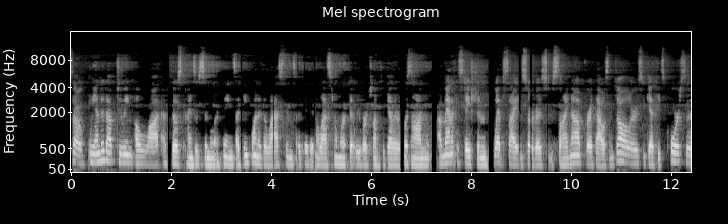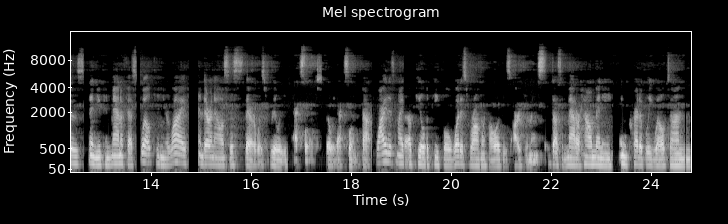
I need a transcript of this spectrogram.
So we ended up doing a lot of those kinds of similar things. I think one of the last things I did in the last homework that we worked on together was on a manifestation website and service. You sign up for $1,000, you get these courses, then you can manifest wealth in your life. And their analysis there was really excellent, really excellent about why this might appeal to people. What is wrong with all of these arguments? It doesn't matter how many incredibly well done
